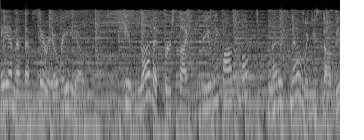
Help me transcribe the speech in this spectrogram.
AM FM stereo radio. Is love at first sight really possible? Let us know when you stop in.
